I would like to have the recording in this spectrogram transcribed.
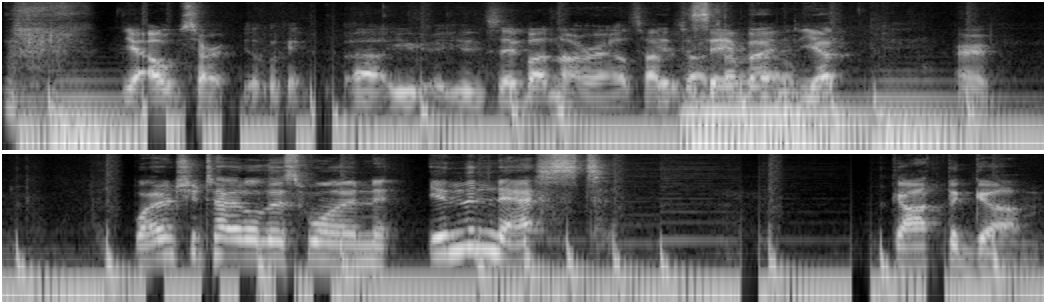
Yeah. Oh, sorry. Okay. Uh, you, you the save button. All right. I'll type it save button. Yep. All right. Why don't you title this one In the Nest Got the Gum?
